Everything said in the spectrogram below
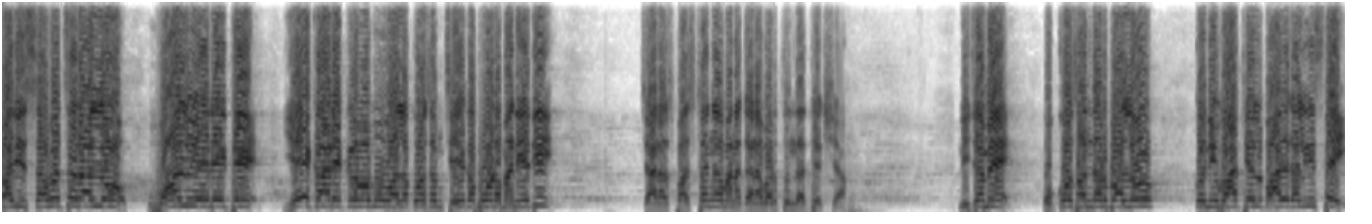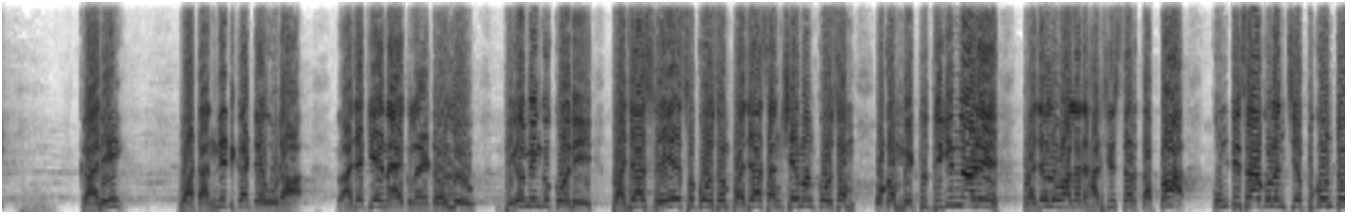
పది సంవత్సరాల్లో వాళ్ళు ఏదైతే ఏ కార్యక్రమము వాళ్ళ కోసం చేయకపోవడం అనేది చాలా స్పష్టంగా మనకు కనబడుతుంది అధ్యక్ష. నిజమే ఒక్కో సందర్భాల్లో కొన్ని వాక్యాలు బాధ కలిగిస్తాయి. కానీ వాటన్నిటికంటే కూడా రాజకీయ నాయకులు అనేటోళ్ళు దిగమింగుకొని ప్రజా శ్రేయస్సు కోసం ప్రజా సంక్షేమం కోసం ఒక మెట్టు దిగినాడే ప్రజలు వాళ్ళని హర్షిస్తారు తప్ప కుంటి సాకులను చెప్పుకుంటూ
